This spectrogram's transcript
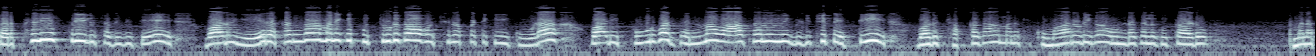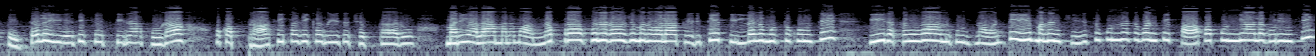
గర్భిణీ స్త్రీలు చదివితే వాడు ఏ రకంగా మనకి పుత్రుడుగా వచ్చినప్పటికీ కూడా వాడి పూర్వ జన్మ వాసనని విడిచిపెట్టి వాడు చక్కగా మనకి కుమారుడిగా ఉండగలుగుతాడు. మన పెద్దలు ఏది చెప్పినా కూడా ఒక ప్రాతిపదిక మీద చెప్తారు. మరి అలా మనం అన్నప్రాసన రోజు మనం అలా పెడితే పిల్లలు ముట్టుకుంటే ఈ రకంగా అనుకుంటున్నాం. అంటే మనం చేసుకున్నటువంటి పాప పుణ్యాల గురించి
